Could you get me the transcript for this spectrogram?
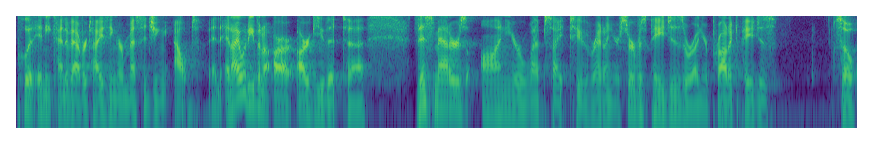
put any kind of advertising or messaging out. And, and I would even ar- argue that uh, this matters on your website too, right? On your service pages or on your product pages. So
